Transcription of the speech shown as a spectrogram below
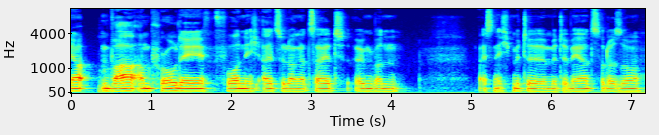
Ja, war am Pro Day vor nicht allzu langer Zeit, irgendwann, weiß nicht, Mitte, Mitte März oder so.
